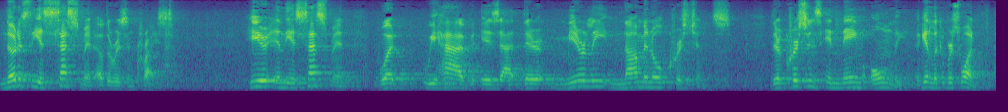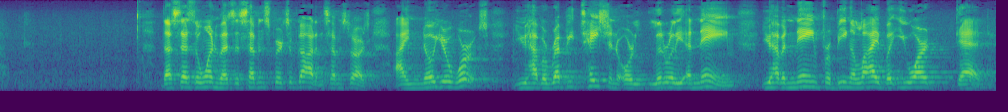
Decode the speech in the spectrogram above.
notice the assessment of the risen Christ. Here in the assessment, what we have is that they're merely nominal Christians. They're Christians in name only. Again, look at verse 1. Thus says the one who has the seven spirits of God and seven stars I know your works. You have a reputation, or literally a name. You have a name for being alive, but you are dead.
